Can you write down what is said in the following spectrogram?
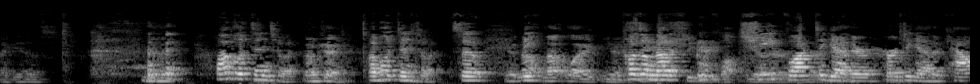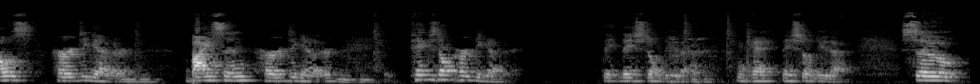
I guess. well, I've looked into it. Okay. I've looked into it. So Yeah, not, not like, you know, 'Cause I'm not a- sheep flock together. sheep flock together, herd together, cows herd together, Mhm. bison herd together. Mhm. Pigs don't herd together. They, they just don't do that. Okay. Okay? They just don't do that. So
